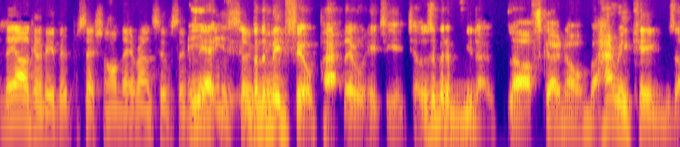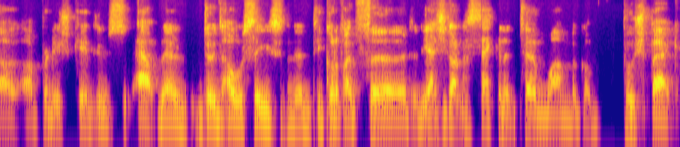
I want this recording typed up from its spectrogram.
they are going to be a bit processional, aren't they? Around Silverstone? Yeah, so but the midfield pack, they're all hitting each other. There's a bit of, you know, laughs going on. But Harry King was our, our British kid who's out there doing the whole season and he qualified third and he actually got to second at turn one but got pushed back.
